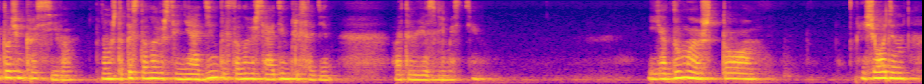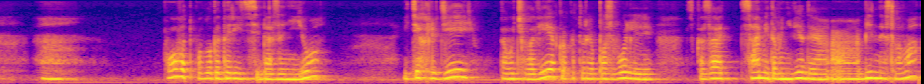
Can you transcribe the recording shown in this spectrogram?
Это очень красиво, потому что ты становишься не один, ты становишься один плюс один в этой уязвимости. И я думаю, что еще один а, повод поблагодарить себя за нее и тех людей, того человека, которые позволили сказать, сами того не ведая, а, обидные слова.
